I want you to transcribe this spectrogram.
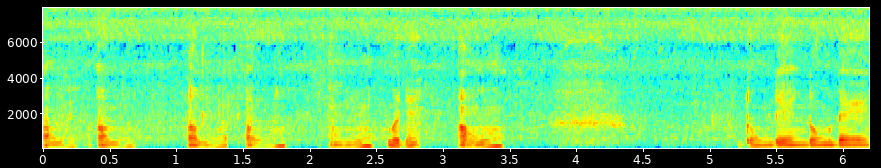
เอาเอาเอาเอาเอาแบบนี้เอาดงแดงดงแดง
